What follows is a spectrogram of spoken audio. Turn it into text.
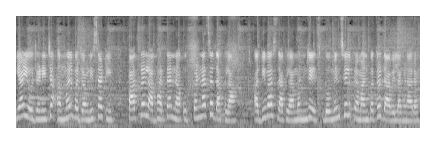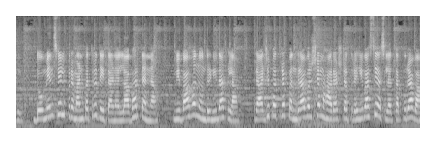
या योजनेच्या अंमलबजावणीसाठी पात्र लाभार्थ्यांना उत्पन्नाचा दाखला अधिवास दाखला म्हणजेच डोमेन सेल प्रमाणपत्र द्यावे लागणार आहे. डोमेन सेल प्रमाणपत्र देताना लाभार्थ्यांना विवाह नोंदणी दाखला राजपत्र पंधरा वर्ष महाराष्ट्रात रहिवासी असल्याचा पुरावा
